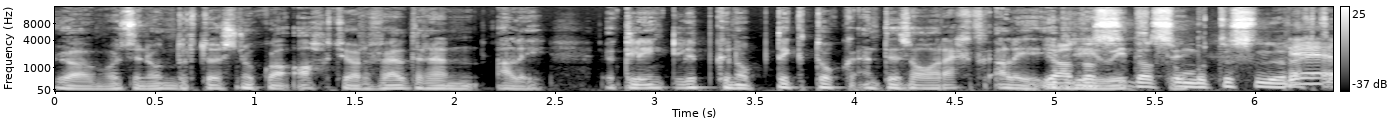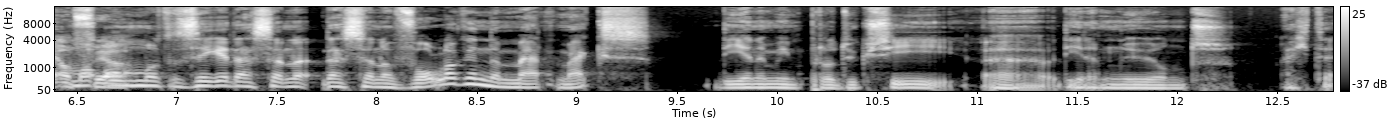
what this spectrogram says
Ja, maar we zijn ondertussen ook wel acht jaar verder en allee, een klein clipje op TikTok en het is al recht. Allee, Ja, iedereen dat is, weet dat is ondertussen de recht Nee, af, maar ja. om maar te zeggen dat ze, een, dat ze een volgende Mad Max, die hem in productie, eh, die hem nu ont... Wacht, hè?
